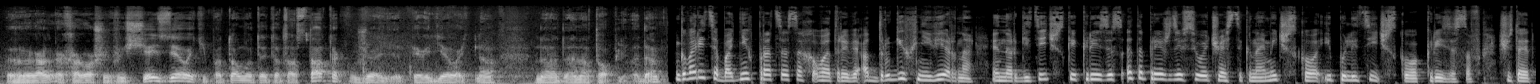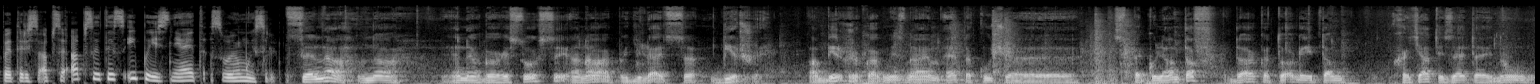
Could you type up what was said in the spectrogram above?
э, хороших вещей сделать, и потом вот этот остаток уже переделать на, на, на топливо. Да? Говорить об одних процессах в отрыве от других неверно. Энергетический кризис – это прежде всего часть экономического и политического кризисов, считает Петрис Апсе Апситис и поясняет свою мысль. Цена на энергоресурсы, она определяется биржей. А биржа, как мы знаем, это куча э, спекулянтов, да, которые там хотят из этой, ну,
